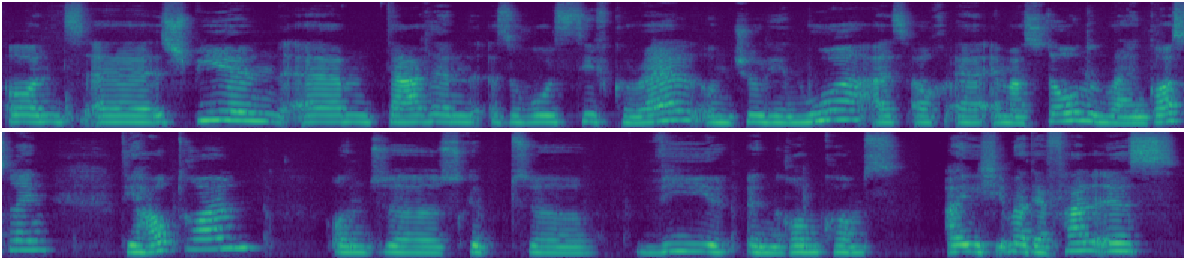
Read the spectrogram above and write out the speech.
Und äh, es spielen ähm, darin sowohl Steve Carell und Julian Moore als auch äh, Emma Stone und Ryan Gosling die Hauptrollen. Und äh, es gibt, äh, wie in Romcoms eigentlich immer der Fall ist,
